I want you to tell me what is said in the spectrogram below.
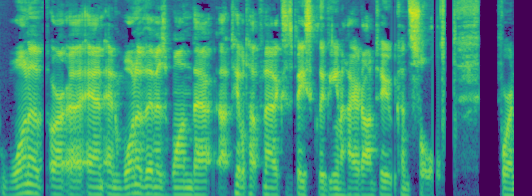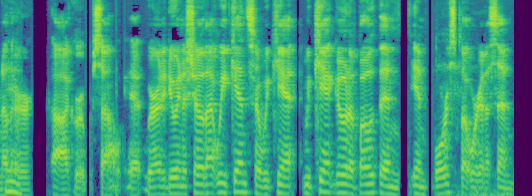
one of or uh, and and one of them is one that uh, Tabletop Fanatics is basically being hired on to consult for another uh, group. So it, we're already doing a show that weekend, so we can't we can't go to both in in force, but we're gonna send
